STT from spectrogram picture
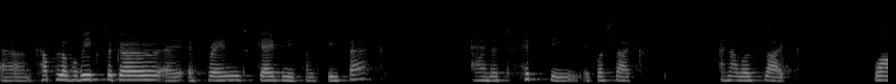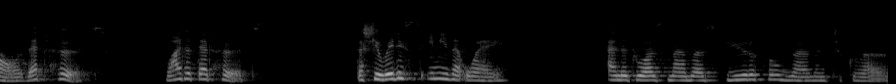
Um, a couple of weeks ago, a, a friend gave me some feedback and it hit me. It was like, and I was like, wow, that hurt. Why did that hurt? Does she really see me that way? And it was my most beautiful moment to grow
